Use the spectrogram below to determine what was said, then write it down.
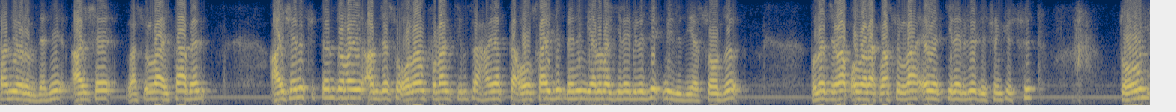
sanıyorum dedi. Ayşe Resulullah'a hitaben Ayşe'nin sütten dolayı amcası olan falan kimse hayatta olsaydı benim yanıma girebilecek miydi diye sordu. Buna cevap olarak Resulullah evet girebilirdi. Çünkü süt doğum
